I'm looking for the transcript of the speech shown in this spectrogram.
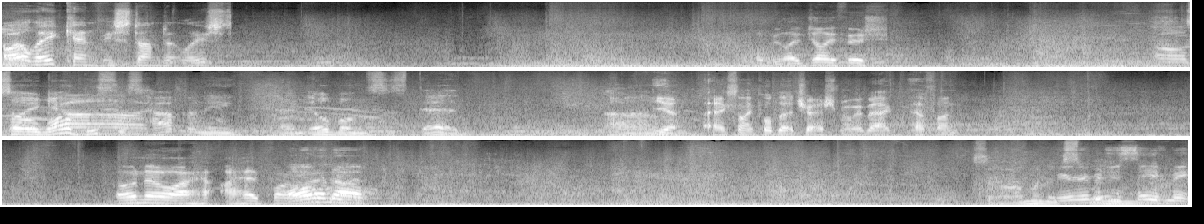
Well, they can be stunned at least. It'll be like jellyfish. Oh so my while this is happening and Ilbones is dead, um, yeah, I accidentally pulled that trash on my way back. Have fun. Oh no, I I had fun. Oh no. died. So I'm gonna Mirror explain. images save me.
